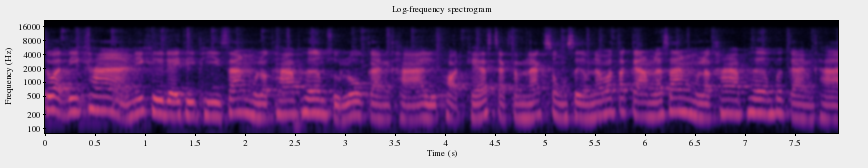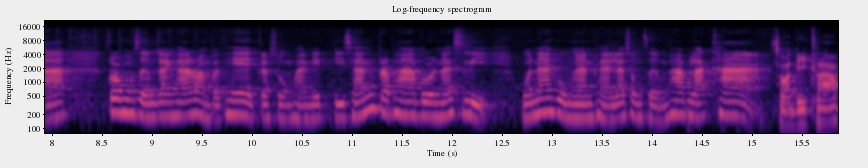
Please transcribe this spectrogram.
สวัสดีค่ะ นี่คือ DITP สร้างมูลค่าเพิ่มสู่โลกการค้า หรือพอดแคสต์จากสำนักส่งเสริมนวัตกรรม และสร้างมูลค่าเพิ่มเพื่อการค้า กรมส่งเสริมการค้าระหว่างประเทศกระทรวงพาณิชย์ดิฉันประภาบุรณสิริหัวหน้ากลุ่มงานแผนและส่งเสริมภาพลักษณ์ค่ะ สวัสดีครับ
